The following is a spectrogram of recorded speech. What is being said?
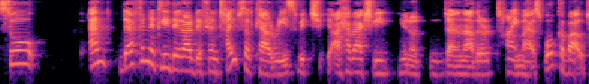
So, and definitely there are different types of calories, which I have actually, you know, done another time I have spoke about.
